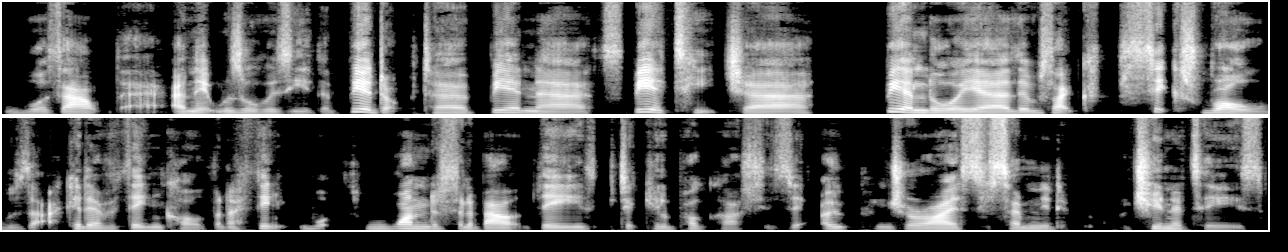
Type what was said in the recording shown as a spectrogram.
was out there. And it was always either be a doctor, be a nurse, be a teacher, be a lawyer. There was like six roles that I could ever think of. And I think what's wonderful about these particular podcasts is it opens your eyes to so many different opportunities.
